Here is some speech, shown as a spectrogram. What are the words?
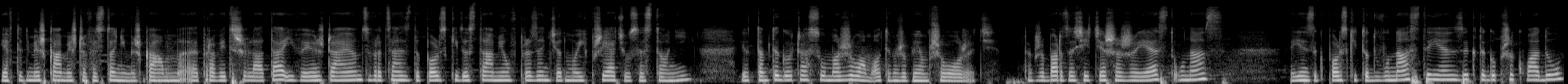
ja wtedy mieszkałam jeszcze w Estonii, mieszkałam e, prawie 3 lata i wyjeżdżając, wracając do Polski, dostałam ją w prezencie od moich przyjaciół z Estonii i od tamtego czasu marzyłam o tym, żeby ją przełożyć. Także bardzo się cieszę, że jest u nas. Język polski to dwunasty język tego przykładu.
